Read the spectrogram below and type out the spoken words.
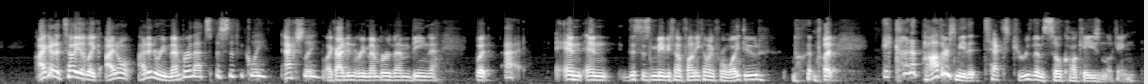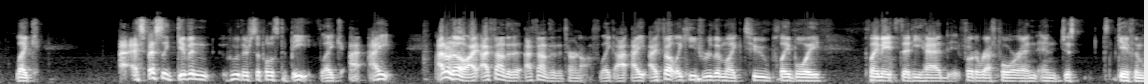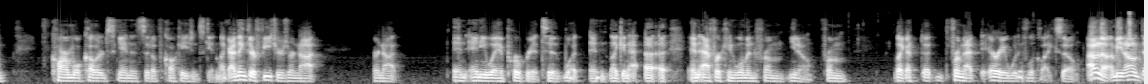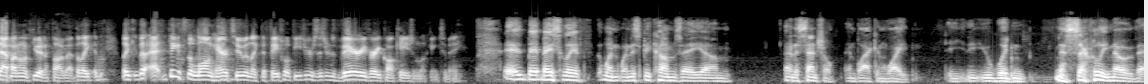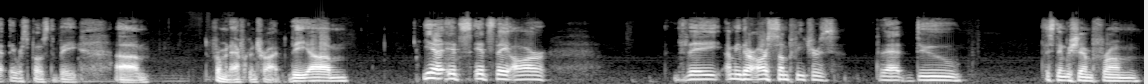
I got to tell you, like, I don't, I didn't remember that specifically. Actually, like, I didn't remember them being that. But I, and and this is maybe sound funny coming from a white dude, but it kind of bothers me that Tex drew them so Caucasian looking. Like, especially given who they're supposed to be. Like, I, I, I don't know. I, I found it. I found it a turnoff. Like, I, I felt like he drew them like two Playboy playmates that he had photo ref for, and and just gave them caramel colored skin instead of Caucasian skin. Like I think their features are not are not in any way appropriate to what and like an an African woman from you know from like a, a, from that area would have looked like. So I don't know. I mean, I don't. I don't know if you had a thought about, it, but like like the, I think it's the long hair too, and like the facial features. It's just very very Caucasian looking to me. It, basically, if when when this becomes a um, an essential in black and white, you, you wouldn't necessarily know that they were supposed to be um, from an African tribe. The um, yeah, it's it's they are they. I mean, there are some features that do distinguish them from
